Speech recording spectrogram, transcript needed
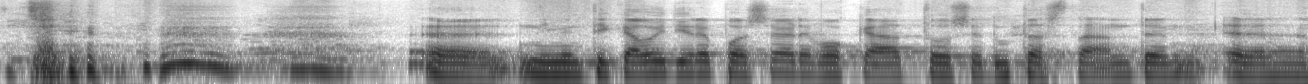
eh, dimenticavo di dire può essere revocato seduta stante. Eh,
